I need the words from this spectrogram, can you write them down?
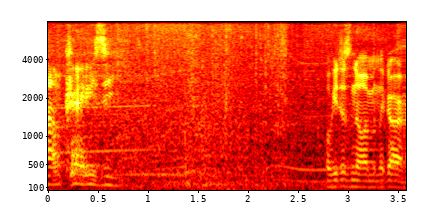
I'm crazy. Oh, he doesn't know I'm in the car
